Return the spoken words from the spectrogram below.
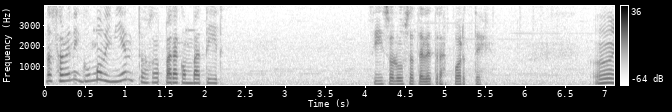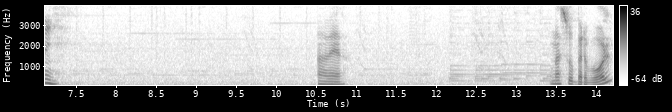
No sabe ningún movimiento para combatir. Sí, solo usa teletransporte. Uy. A ver. Una Super Bowl.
